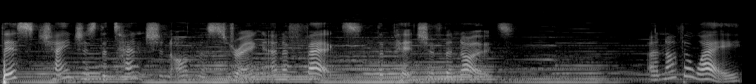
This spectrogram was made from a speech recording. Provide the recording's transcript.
This changes the tension on the string and affects the pitch of the notes. Another way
